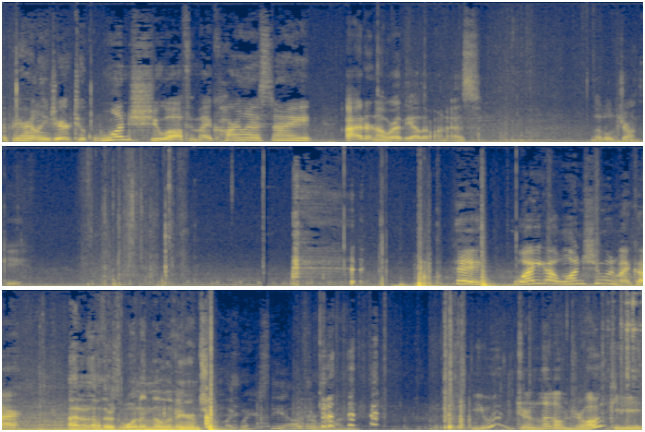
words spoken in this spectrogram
Apparently, Jarek took one shoe off in my car last night. I don't know where the other one is. Little drunky. hey, why you got one shoe in my car? I don't know. There's one in the living room too. I'm like, where's the other one? You your little drunky.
